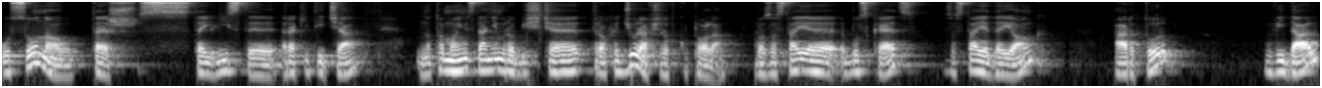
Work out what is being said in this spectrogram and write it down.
usunął też z tej listy Rakiticia, no to moim zdaniem robi się trochę dziura w środku pola bo zostaje Busquets, zostaje De Jong, Artur, Vidal,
